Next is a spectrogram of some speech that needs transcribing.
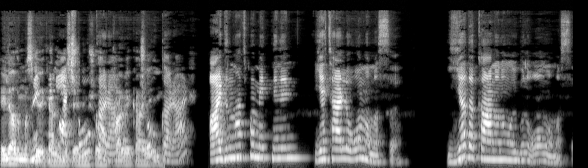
ele alınması Mesela gereken bir mesele demiş olduk karar, KVK çoğu ilgili. karar aydınlatma metninin yeterli olmaması ya da kanuna uygun olmaması,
